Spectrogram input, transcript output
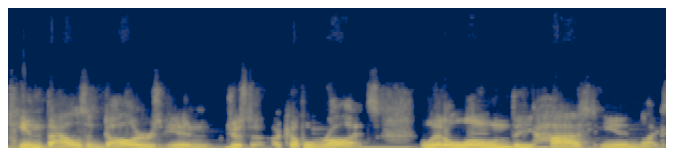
ten thousand dollars in just a, a couple rods, let alone the highest end. Like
